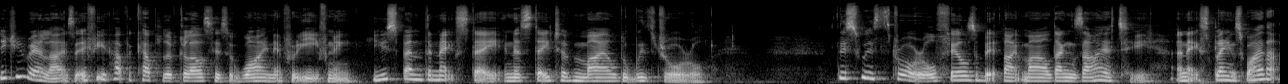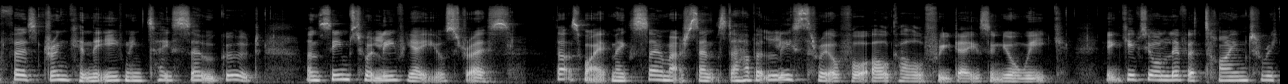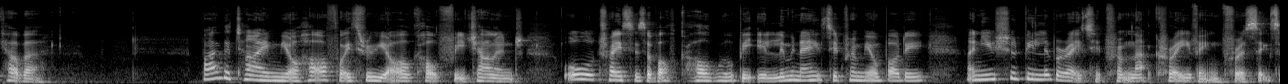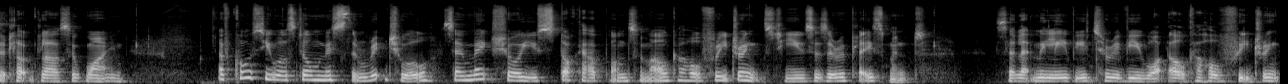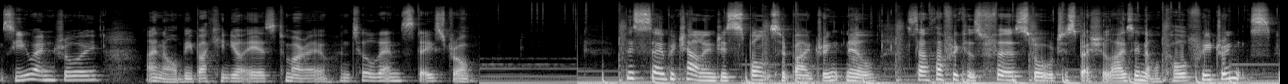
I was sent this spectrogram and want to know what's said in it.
Did you realise that if you have a couple of glasses of wine every evening, you spend the next day in a state of mild withdrawal? This withdrawal feels a bit like mild anxiety and explains why that first drink in the evening tastes so good and seems to alleviate your stress. That's why it makes so much sense to have at least three or four alcohol free days in your week. It gives your liver time to recover by the time you're halfway through your alcohol free challenge, all traces of alcohol will be eliminated from your body, and you should be liberated from that craving for a six o'clock glass of wine. Of course, you will still miss the ritual, so make sure you stock up on some alcohol free drinks to use as a replacement. So, let me leave you to review what alcohol free drinks you enjoy, and I'll be back in your ears tomorrow. Until then, stay strong. This Sober Challenge is sponsored by Drink Nil, South Africa's first store to specialise in alcohol free drinks.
